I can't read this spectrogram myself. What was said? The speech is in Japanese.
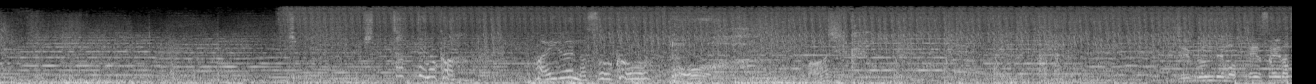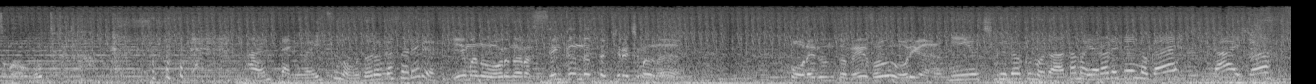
ハイルーンの装甲を。おおマジかよ。自分でも天才だとは思ってた あんたにはいつも驚かされる。今の俺なら戦艦だって切れちまうな。惚れるんじゃねえぞ俺が身内くどくほど頭やられてんのかい？大将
